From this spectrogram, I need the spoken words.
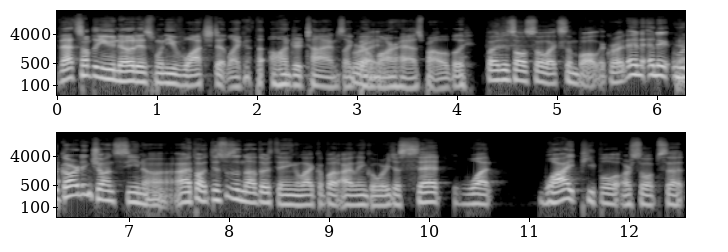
that's something you notice when you've watched it like a, th- hundred times, like Right. Bill Maher has probably. but it's also like symbolic, right? And and it, Yeah. regarding John Cena, I thought this was another thing like about Eileen where he just said what why people are so upset.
